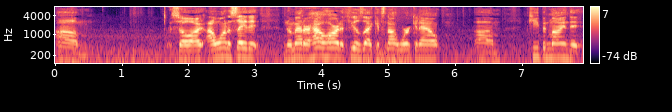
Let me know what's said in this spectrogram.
Um, so I, I want to say that no matter how hard it feels like it's not working out, um, keep in mind that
